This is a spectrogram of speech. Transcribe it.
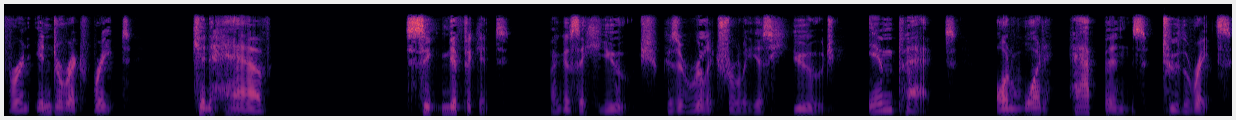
for an indirect rate can have significant, I'm going to say huge, because it really truly is huge, impact on what happens to the rates,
